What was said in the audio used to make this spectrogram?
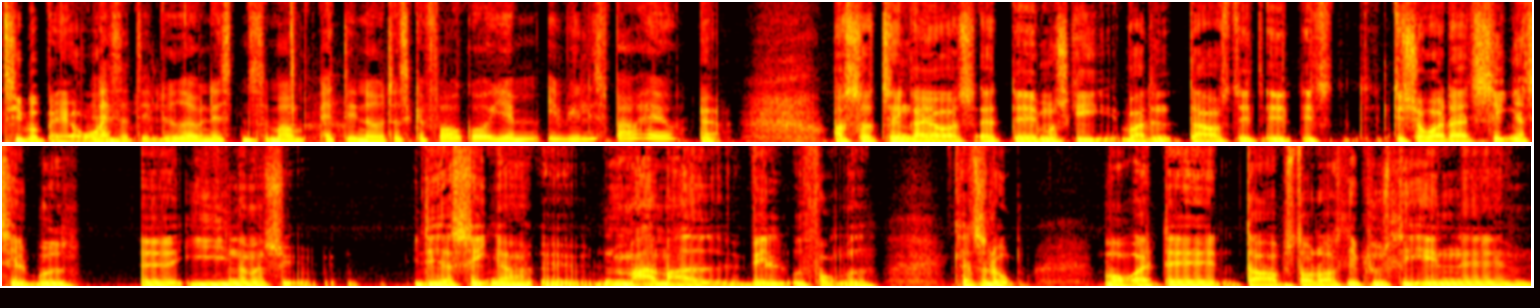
tipper bagover. Altså, det lyder jo næsten som om, at det er noget, der skal foregå hjemme i Willis baghave. Og så tænker jeg også, at øh, måske var det, der er også et, et, et, det sjove er, at der er et seniortilbud øh, i, når man søger, i det her senior, øh, meget, meget veludformet katalog, hvor at, øh, der opstår der også lige pludselig en... Øh,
